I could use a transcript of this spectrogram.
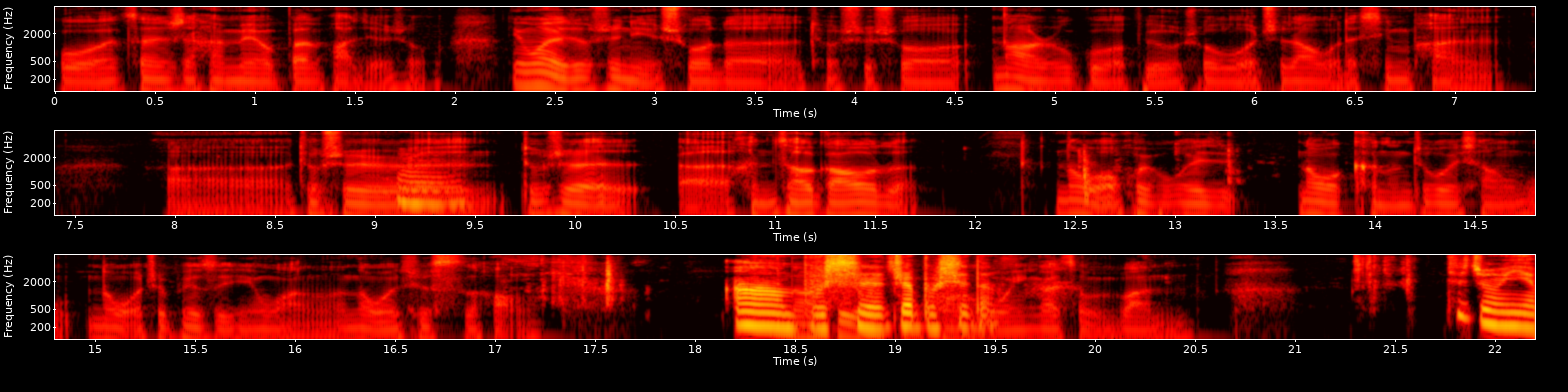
我暂时还没有办法接受。另外就是你说的，就是说，那如果比如说我知道我的星盘，呃，就是就是呃很糟糕的，那我会不会？那我可能就会想，那我这辈子已经完了，那我去死好了。嗯，不是，这不是的。我应该怎么办呢？这种也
